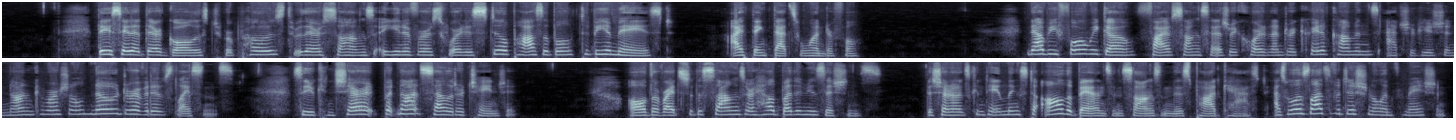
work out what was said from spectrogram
They say that their goal is to propose through their songs a universe where it is still possible to be amazed. I think that's wonderful. Now, before we go, Five Song Set is recorded under a Creative Commons Attribution Non Commercial No Derivatives license, so you can share it but not sell it or change it. All the rights to the songs are held by the musicians. The show notes contain links to all the bands and songs in this podcast, as well as lots of additional information.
